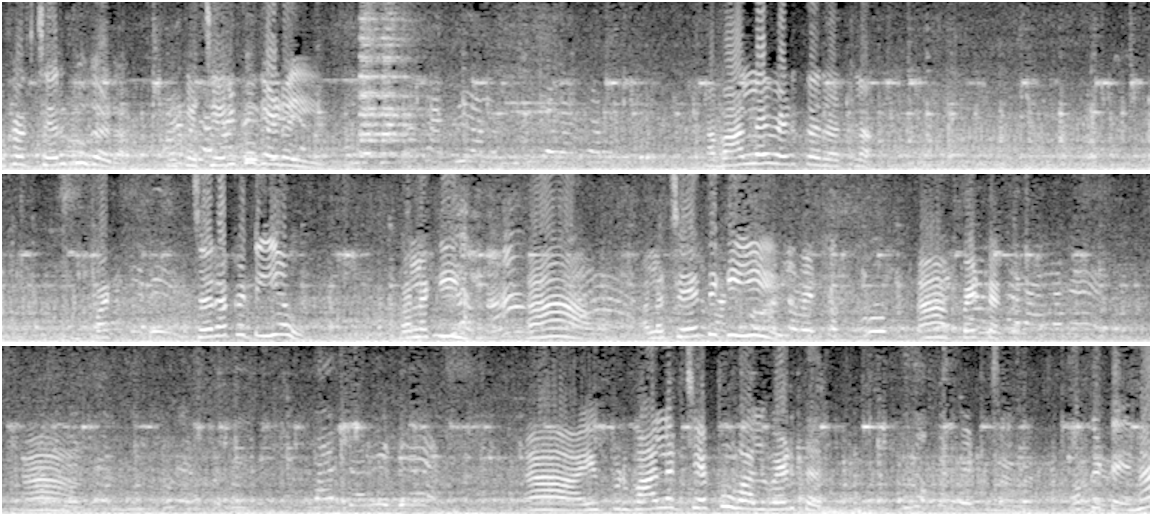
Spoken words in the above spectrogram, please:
ఒక చెరుకు గడ ఒక చెరుకు గడ ఇయ్యి. వాళ్ళే పెడతారు అట్లా. పట్ చెరొకటి ఇవ్వు వాళ్ళకి వాళ్ళ చేతికి పెట్టకు. ఇప్పుడు వాళ్ళకి చెప్పు వాళ్ళు పెడతారు. ఒకటేనా?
